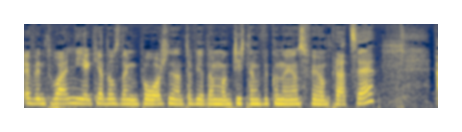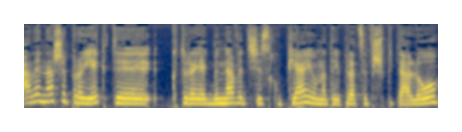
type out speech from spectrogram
ewentualnie jak jadą z nami położne, no to wiadomo, gdzieś tam wykonują swoją pracę ale nasze projekty, które jakby nawet się skupiają na tej pracy w szpitalu,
